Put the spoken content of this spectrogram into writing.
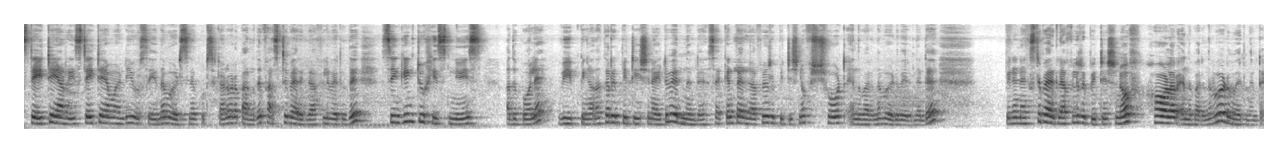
സ്റ്റേറ്റ് ചെയ്യാൻ റീസ്റ്റേറ്റ് ചെയ്യാൻ വേണ്ടി യൂസ് ചെയ്യുന്ന വേർഡ്സിനെ കുറിച്ചിട്ടാണ് ഇവിടെ പറഞ്ഞത്. ഫസ്റ്റ് പാരഗ്രാഫിൽ വരുന്നത് സിംഗിങ് ടു ഹിസ് ന്യൂസ് അതുപോലെ വീപ്പിംഗ് അതൊക്കെ റിപ്പീറ്റേഷൻ ആയിട്ട് വരുന്നുണ്ട്. സെക്കൻഡ് പാരഗ്രാഫിൽ റിപ്പീറ്റേഷൻ ഓഫ് ഷോർട്ട് എന്ന് പറയുന്ന വേർഡ് വരുന്നുണ്ട്. പിന്നെ നെക്സ്റ്റ് പാരഗ്രാഫിൽ റിപ്പീറ്റേഷൻ ഓഫ് ഹോളർ എന്ന് പറയുന്ന വേർഡും വരുന്നുണ്ട്.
